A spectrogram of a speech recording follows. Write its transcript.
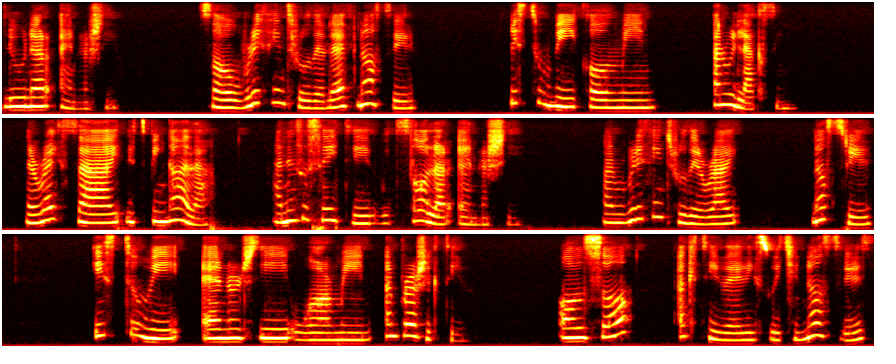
lunar energy. So breathing through the left nostril is to be calming and relaxing. The right side is Pingala and associated with solar energy. And breathing through the right nostril is to be energy warming and projective. Also, actively switching nostrils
